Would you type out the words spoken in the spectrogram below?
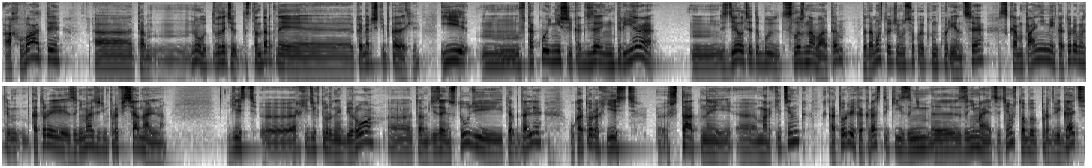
охваты, э, там, ну, вот, вот эти стандартные э, коммерческие показатели. И м, в такой нише, как дизайн интерьера, сделать это будет сложновато, потому что очень высокая конкуренция с компаниями, которые, это, которые занимаются этим профессионально. Есть э, архитектурное бюро, э, там дизайн-студии и так далее, у которых есть э, штатный э, маркетинг, который как раз-таки заним, э, занимается тем, чтобы продвигать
